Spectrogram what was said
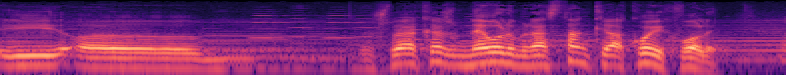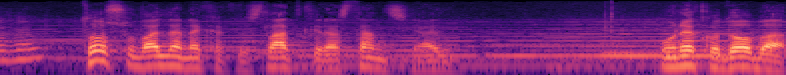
i e, što ja kažem, ne volim rastanke, a ko ih voli? To su valjda nekakvi slatki rastanci, ajde. U neko doba,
